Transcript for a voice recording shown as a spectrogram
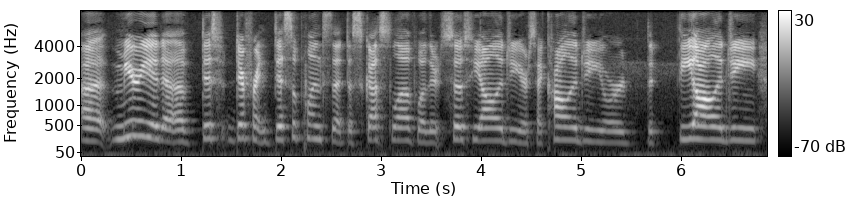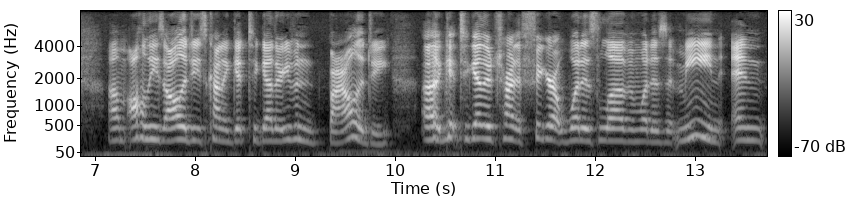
a myriad of dis- different disciplines that discuss love, whether it's sociology or psychology or the theology. Um, all these ologies kind of get together, even biology, uh, get together to try to figure out what is love and what does it mean. And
